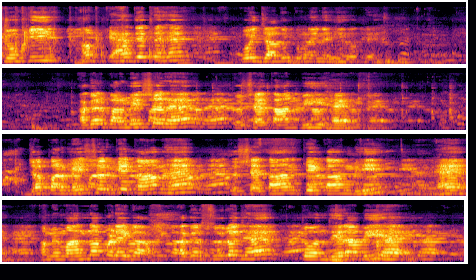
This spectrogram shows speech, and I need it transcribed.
क्योंकि हम कह देते हैं, कोई जादू टूने नहीं होते हैं। अगर परमेश्वर है तो शैतान भी है। जब परमेश्वर के काम है तो शैतान के काम भी हैं। हमें मानना पड़ेगा, अगर सूरज है तो अंधेरा भी है।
